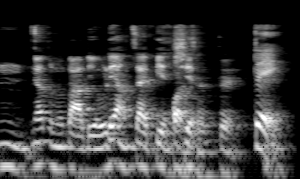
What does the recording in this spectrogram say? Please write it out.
嗯，你要怎么把流量再变现？对对，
